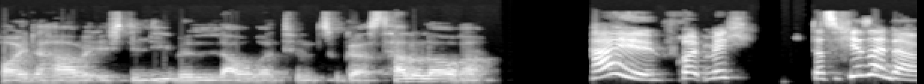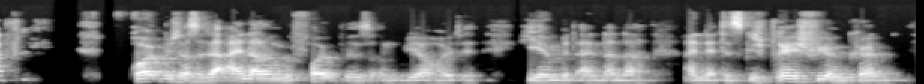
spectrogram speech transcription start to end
Heute habe ich die liebe Laura Tim zu Gast. Hallo Laura. Hi, freut mich, dass ich hier sein darf. Freut mich, dass du der Einladung gefolgt bist und wir heute hier miteinander ein nettes Gespräch führen können.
